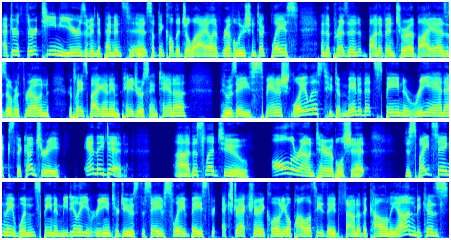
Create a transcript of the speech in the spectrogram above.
After 13 years of independence, uh, something called the July Revolution took place, and the president Buenaventura Baez was overthrown, replaced by a guy named Pedro Santana who was a Spanish loyalist who demanded that Spain re annex the country, and they did. Uh, this led to all around terrible shit. Despite saying they wouldn't, Spain immediately reintroduced the same slave based extractionary colonial policies they had founded the colony on because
